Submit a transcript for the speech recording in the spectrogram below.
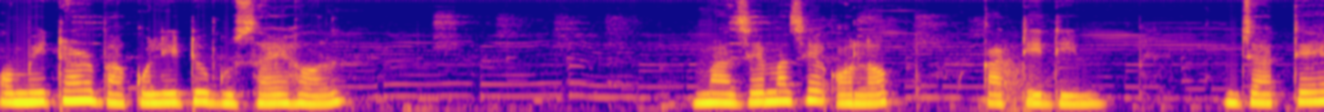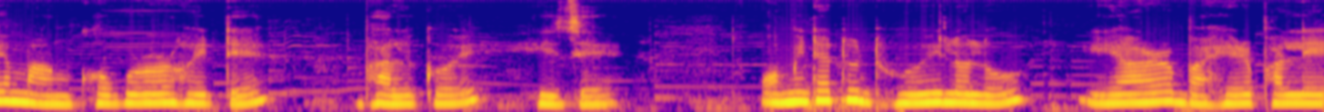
অমিতাৰ বাকলিটো গুচাই হ'ল। মাজে মাজে অলপ কাটি দিম যাতে মাংসবোৰৰ সৈতে ভালকৈ সিজে। অমিতাটো ধুই ল'লোঁ ইয়াৰ বাহিৰ ফালে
